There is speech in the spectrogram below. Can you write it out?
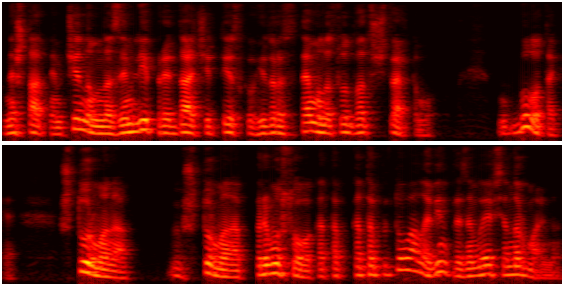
нештатним чином на землі при дачі тиску в гідросистему на Су-24. Було таке. Штурмана, штурмана примусово ката- катапультували, він приземлився нормально.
